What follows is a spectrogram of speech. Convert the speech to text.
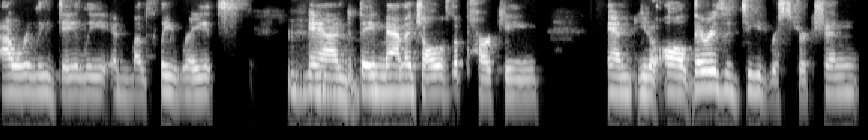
hourly, daily, and monthly rates, mm-hmm. and they manage all of the parking and you know all there is a deed restriction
